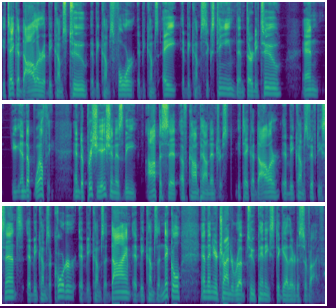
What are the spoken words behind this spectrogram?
You take a dollar, it becomes two, it becomes four, it becomes eight, it becomes 16, then 32, and you end up wealthy. And depreciation is the opposite of compound interest. You take a dollar, it becomes 50 cents, it becomes a quarter, it becomes a dime, it becomes a nickel, and then you're trying to rub two pennies together to survive.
